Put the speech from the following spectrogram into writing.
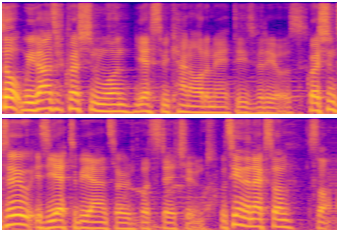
So we've answered question one. Yes, we can automate these videos. Question two is yet to be answered, but stay tuned. We'll see you in the next one. Slán.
